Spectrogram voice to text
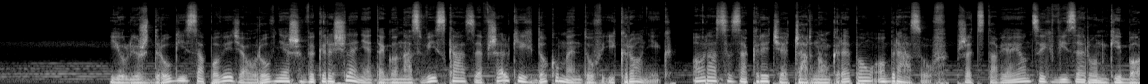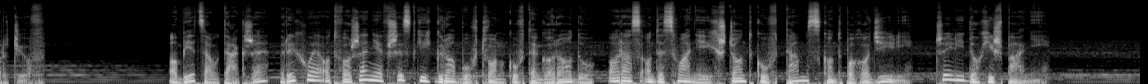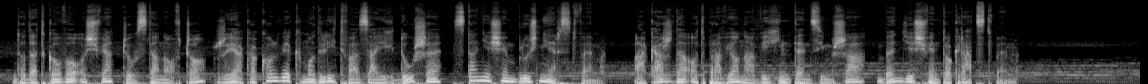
Juliusz II zapowiedział również wykreślenie tego nazwiska ze wszelkich dokumentów i kronik oraz zakrycie czarną krepą obrazów przedstawiających wizerunki bordziów. Obiecał także rychłe otworzenie wszystkich grobów członków tego rodu oraz odesłanie ich szczątków tam, skąd pochodzili, czyli do Hiszpanii. Dodatkowo oświadczył stanowczo, że jakakolwiek modlitwa za ich duszę stanie się bluźnierstwem, a każda odprawiona w ich intencji msza będzie świętokradztwem.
